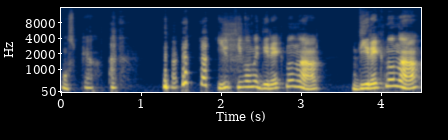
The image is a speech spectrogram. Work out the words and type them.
успя. И отиваме директно на... Директно на...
